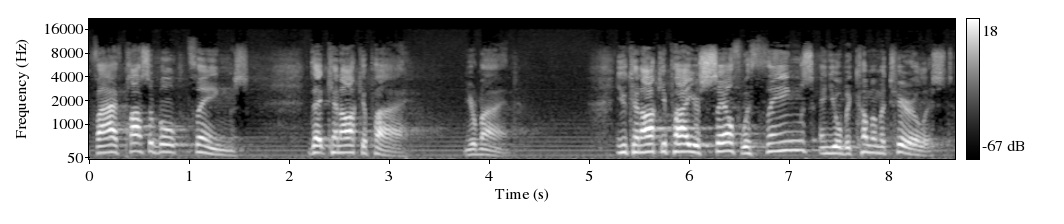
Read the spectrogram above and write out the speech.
Five possible things that can occupy your mind. You can occupy yourself with things and you'll become a materialist.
